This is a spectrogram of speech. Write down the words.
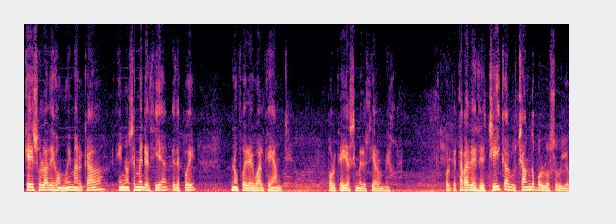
que eso la dejó muy marcada y no se merecía que después no fuera igual que antes porque ella se merecía lo mejor, porque estaba desde chica luchando por lo suyo.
